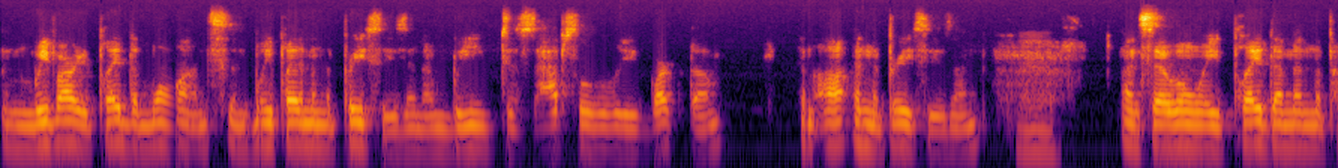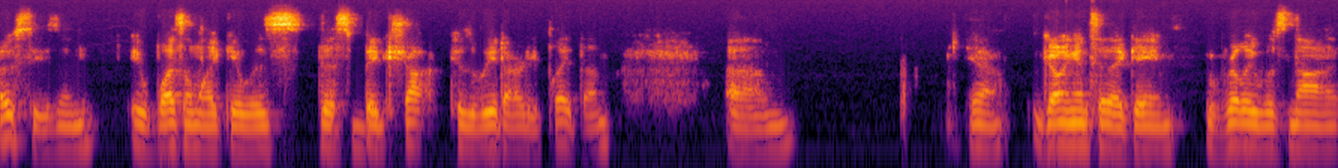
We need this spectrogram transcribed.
And we've already played them once, and we played them in the preseason, and we just absolutely worked them in, in the preseason. Mm. And so when we played them in the postseason, it wasn't like it was this big shock because we'd already played them. um, yeah, going into that game really was not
